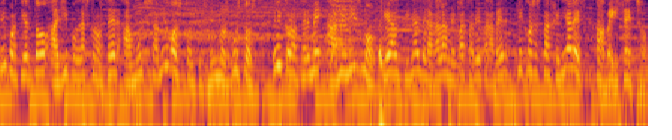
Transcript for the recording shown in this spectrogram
Y por cierto, allí podrás conocer a muchos amigos con tus mismos gustos y conocerme a mí mismo, que al final de la gala me pasaré para ver qué cosas tan geniales habéis hecho.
